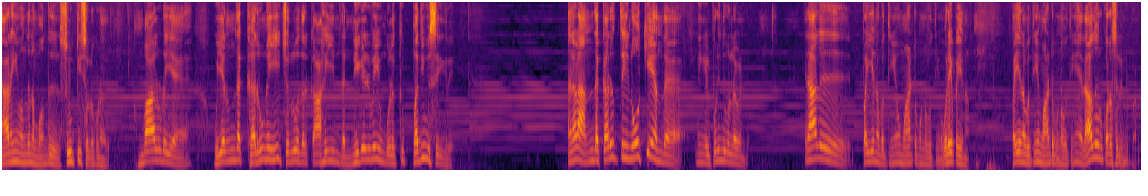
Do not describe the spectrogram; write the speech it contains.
யாரையும் வந்து நம்ம வந்து சூட்டி சொல்லக்கூடாது. அம்பாளுடைய உயர்ந்த கருணையை சொல்வதற்காக இந்த நிகழ்வை உங்களுக்கு பதிவு செய்கிறேன். அதனால் அந்த கருத்தை நோக்கி அந்த நீங்கள் புரிந்து கொள்ள வேண்டும். ஏதாவது பையனை பற்றியும் மாட்டு பொண்ணை பற்றியும் ஒரே பையனா? பையனை பற்றியும் மாட்டு பொண்ணை பற்றியும் ஏதாவது ஒரு குறை சொல்லிட்டு இருப்பாங்க.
